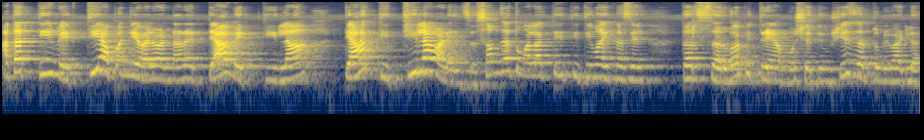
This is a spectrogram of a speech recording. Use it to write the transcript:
आता ती व्यक्ती आपण जेवायला वाढणार आहे त्या व्यक्तीला त्या तिथीला वाढायचं. समजा तुम्हाला ती तिथी माहीत नसेल तर सर्व पित्रे अमावस्या दिवशी जर तुम्ही वाढलं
